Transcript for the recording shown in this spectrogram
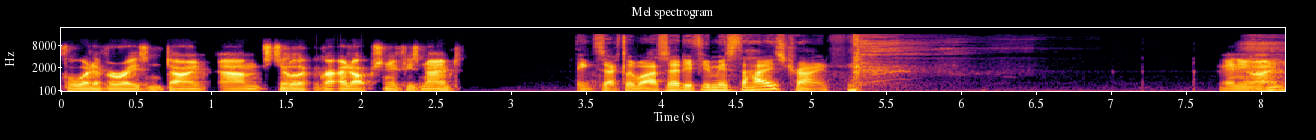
for whatever reason don't, um, still a great option if he's named. Exactly what I said. If you miss the Hayes train. Anyway,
